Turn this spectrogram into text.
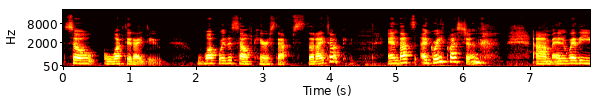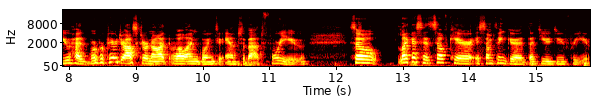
So, what did I do? what were the self care steps that I took? And that's a great question. Um, and whether you had were prepared to ask it or not, well, I'm going to answer that for you. So, like I said, self care is something good that you do for you.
